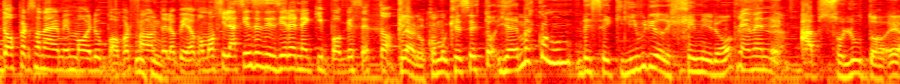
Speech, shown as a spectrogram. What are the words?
dos personas del mismo grupo, por favor, te lo pido. Como si la ciencia se hiciera en equipo, ¿qué es esto? Claro, ¿cómo que es esto? Y además con un desequilibrio de género Tremendo. eh, absoluto. Eh,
